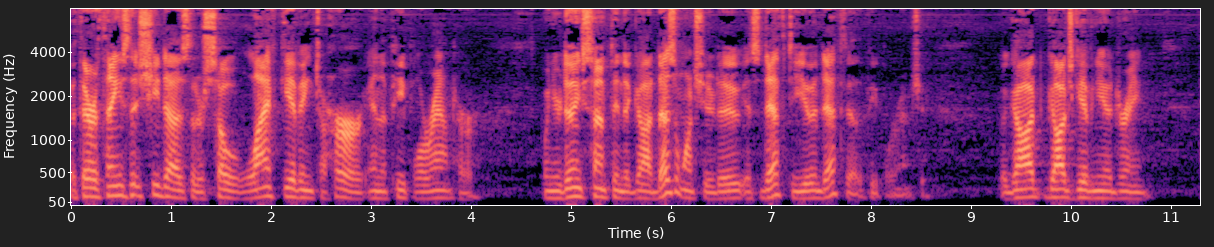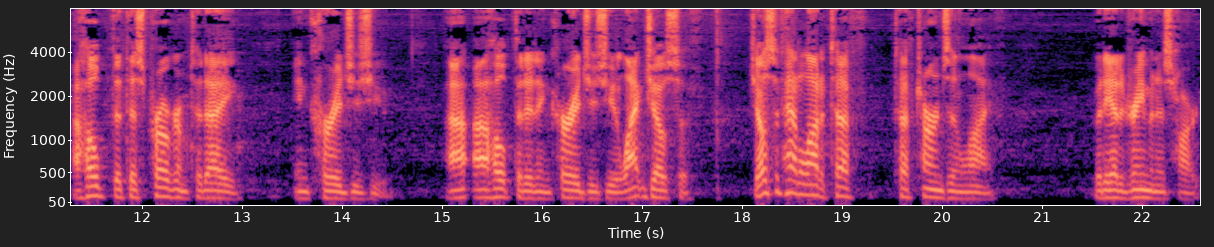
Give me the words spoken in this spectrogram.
But there are things that she does that are so life-giving to her and the people around her. When you're doing something that God doesn't want you to do, it's death to you and death to other people around you. But God, God's given you a dream. I hope that this program today encourages you. I, I hope that it encourages you. Like Joseph. Joseph had a lot of tough, tough turns in life, but he had a dream in his heart.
